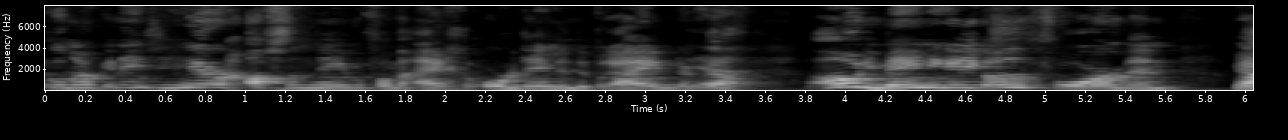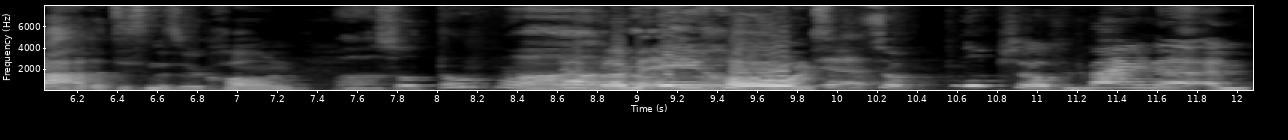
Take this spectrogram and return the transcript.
kon ook ineens heel erg afstand nemen van mijn eigen oordelende brein. Dat ik dacht, oh, die meningen die ik altijd vorm. En ja, dat is natuurlijk gewoon Oh, zo tof, man. ja, vanuit mijn Oh. ego. En ik zag het zo plop zo verdwijnen. En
